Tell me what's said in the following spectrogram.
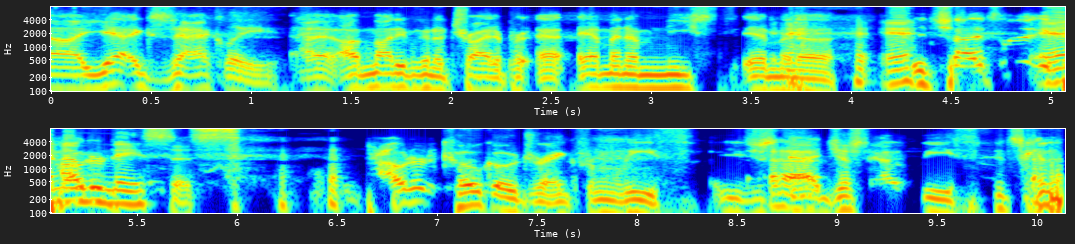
Uh, yeah, exactly. I, I'm not even going to try to. Pre- uh, Eminamnest. Emina. An- It's, it's like powdered, powdered cocoa drink from Lethe. You just Uh-huh. add, just add Lethe. It's gonna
